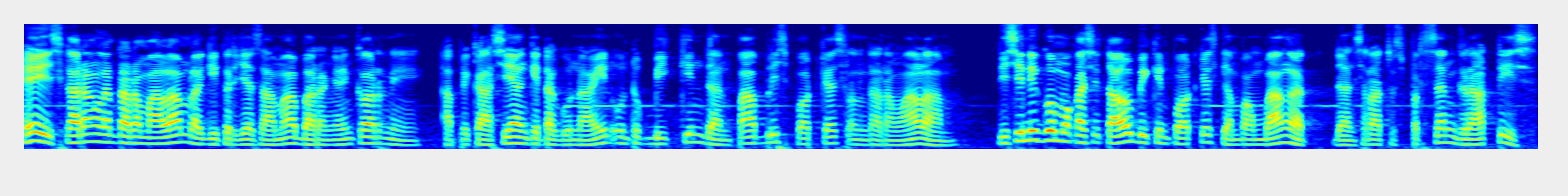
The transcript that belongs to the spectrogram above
Hey, sekarang Lentera Malam lagi kerjasama bareng Anchor nih, aplikasi yang kita gunain untuk bikin dan publish podcast Lentera Malam. Di sini gue mau kasih tahu bikin podcast gampang banget dan 100% gratis.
